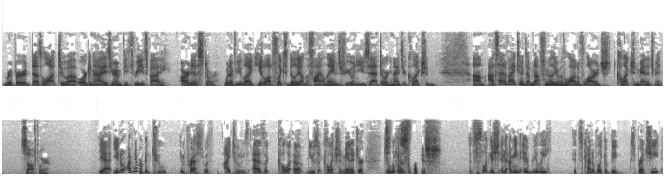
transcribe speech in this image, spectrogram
ripper. It does a lot to uh, organize your MP3s by artist or whatever you like. You get a lot of flexibility on the file names if you're going to use that to organize your collection. Um, outside of iTunes, I'm not familiar with a lot of large collection management software. Yeah, you know, I've never been too impressed with iTunes as a colle- uh, music collection manager, just it's because sluggish. It's sluggish, and I mean, it really, it's kind of like a big spreadsheet.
